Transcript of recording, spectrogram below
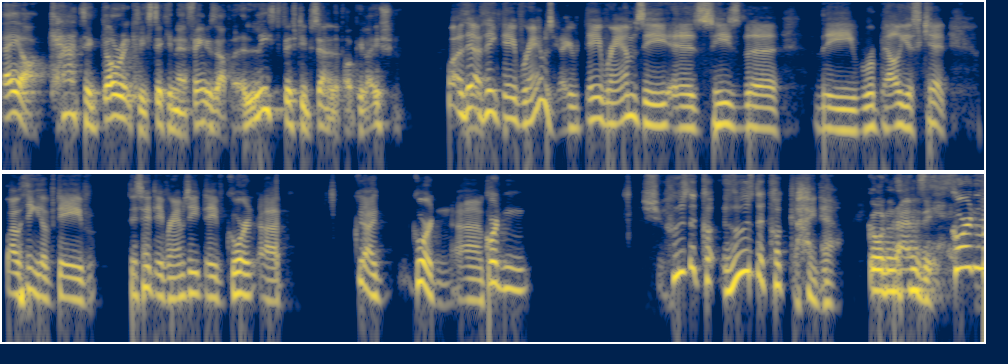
they are categorically sticking their fingers up at least fifty percent of the population. Well, I, thi- I think Dave Ramsey. Dave Ramsey is he's the the rebellious kid. But I would think of Dave. They say Dave Ramsey, Dave Gord, uh, uh, Gordon, uh, Gordon. Who's the cook, who's the cook guy now? Gordon Ramsay. Gordon.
